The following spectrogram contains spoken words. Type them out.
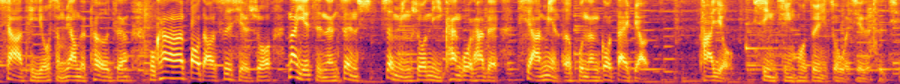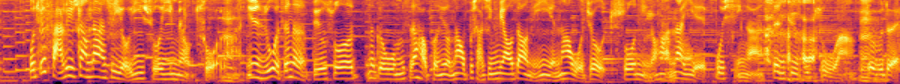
下体有什么样的特征？我看他的报道是写说，那也只能证实证明说你看过他的下面，而不能够代表他有性侵或对你做猥亵的事情。我觉得法律上当然是有一说一没有错啦，因为如果真的，比如说那个我们是好朋友，那我不小心瞄到你一眼，那我就说你的话，那也不行啊，证据不足啊，对不对？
